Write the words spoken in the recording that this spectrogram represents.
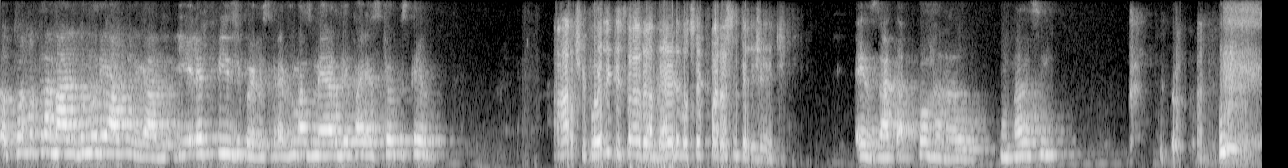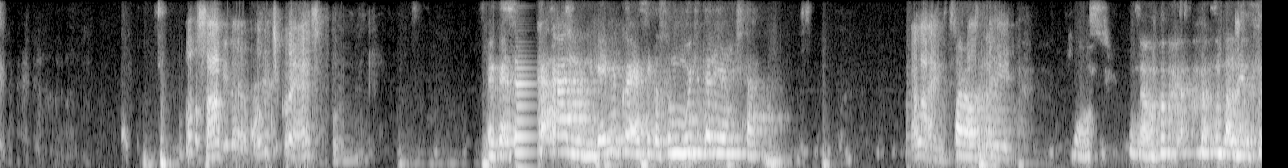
eu tô no trabalho do Muriel, tá ligado? E ele é físico, ele escreve umas merda e parece que eu que escrevo. Ah, tipo, ele que escreve a merda e você que parece inteligente. Exata. Porra, Raul, não fala assim. O povo sabe, né? O povo te conhece, pô. Eu conheço caralho, ninguém me conhece, que eu sou muito inteligente, tá? Vai lá, Fala. mostra aí. Não, não fala isso.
